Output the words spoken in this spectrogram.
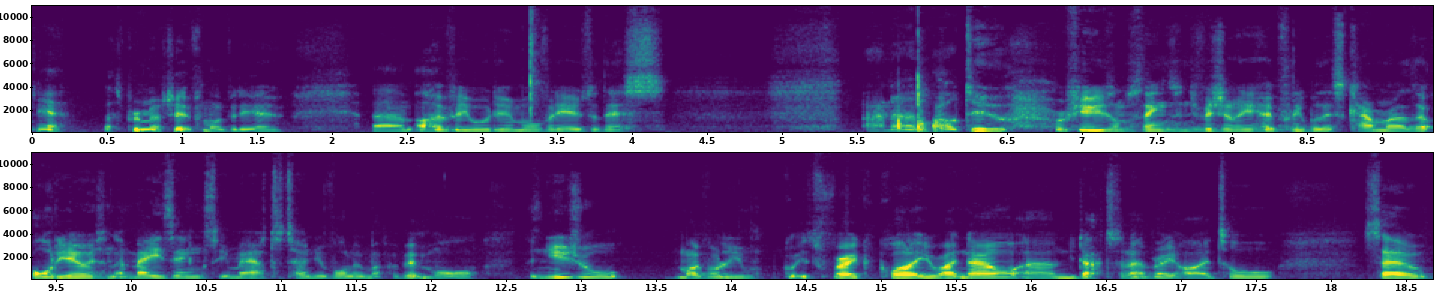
yeah, that's pretty much it for my video. Um, I hopefully will do more videos of this. And um, I'll do reviews on things individually, hopefully with this camera. The audio isn't amazing, so you may have to turn your volume up a bit more than usual. My volume is very good quality right now, and you don't have to turn it very high at all. So,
